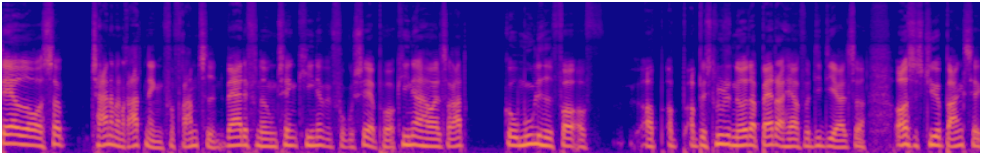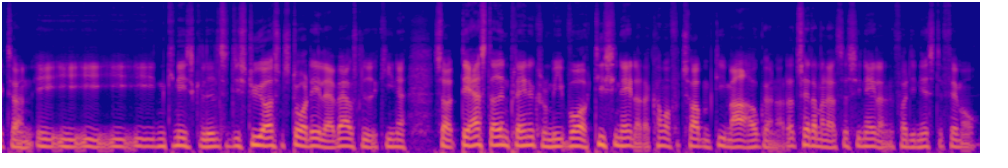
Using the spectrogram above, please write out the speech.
derudover så tegner man retningen for fremtiden. Hvad er det for nogle ting, Kina vil fokusere på? Og Kina har jo altså ret god mulighed for at at, at, at beslutte noget, der batter her, fordi de altså også styrer banksektoren i, i, i, i den kinesiske ledelse. De styrer også en stor del af erhvervslivet i Kina. Så det er stadig en planøkonomi, hvor de signaler, der kommer fra toppen, de er meget afgørende. Og der tætter man altså signalerne for de næste fem år.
